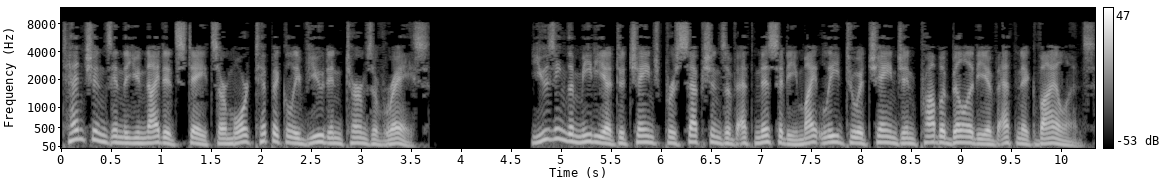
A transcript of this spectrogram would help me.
tensions in the United States are more typically viewed in terms of race. Using the media to change perceptions of ethnicity might lead to a change in probability of ethnic violence.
